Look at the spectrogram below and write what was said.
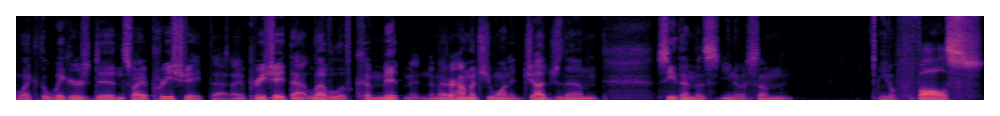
like the Wiggers did. And so I appreciate that. I appreciate that level of commitment. No matter how much you want to judge them, see them as, you know, some, you know, false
